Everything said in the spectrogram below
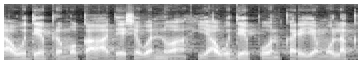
ಯಾವುದೇ ಪ್ರಮುಖ ಆದೇಶವನ್ನು ಯಾವುದೇ ಫೋನ್ ಕರೆಯ ಮೂಲಕ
